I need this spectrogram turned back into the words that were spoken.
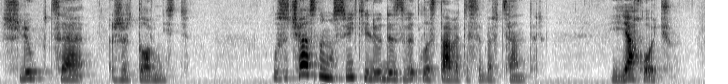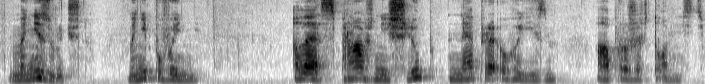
Шлюб це жертовність. У сучасному світі люди звикли ставити себе в центр. Я хочу, мені зручно, мені повинні. Але справжній шлюб не про егоїзм, а про жертовність.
